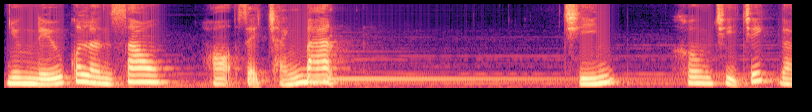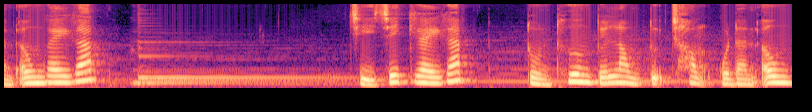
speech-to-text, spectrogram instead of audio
nhưng nếu có lần sau, họ sẽ tránh bạn. 9. Không chỉ trích đàn ông gay gắt chỉ trích gay gắt tổn thương tới lòng tự trọng của đàn ông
